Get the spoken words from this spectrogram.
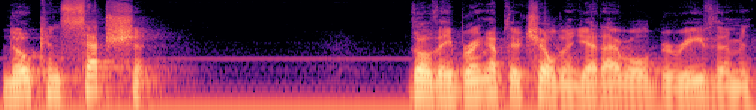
no conception. Though they bring up their children, yet I will bereave them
